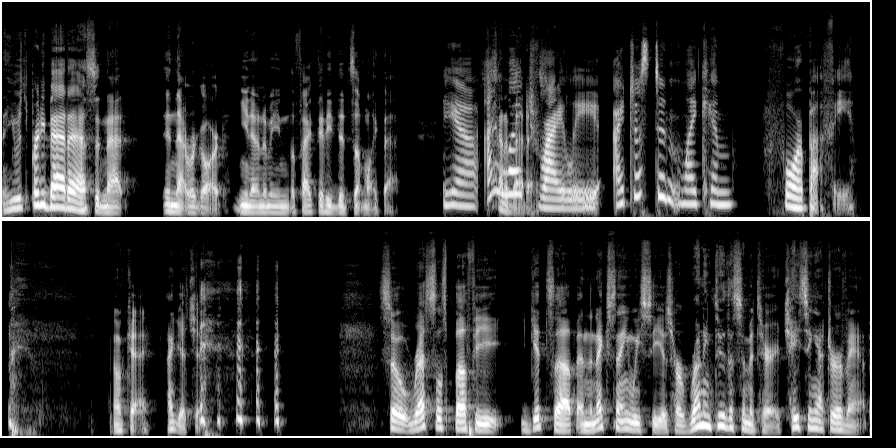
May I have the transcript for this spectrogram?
he was pretty badass in that in that regard. You know what I mean? The fact that he did something like that. Yeah, I liked badass. Riley. I just didn't like him for Buffy. Okay, I get you. so restless Buffy gets up, and the next thing we see is her running through the cemetery, chasing after a vamp.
